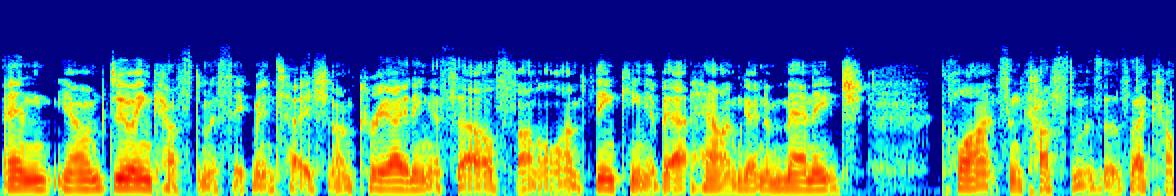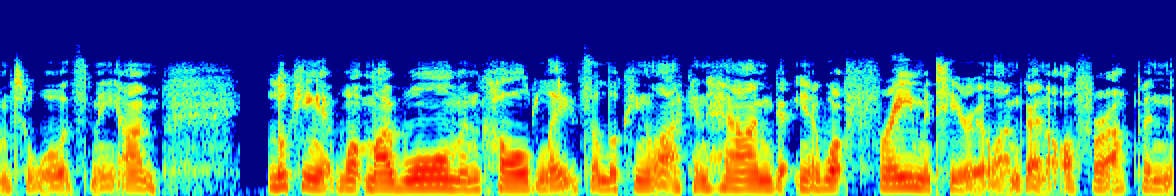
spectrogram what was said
and you know I'm doing customer segmentation I'm creating a sales funnel I'm thinking about how I'm going to manage clients and customers as they come towards me I'm looking at what my warm and cold leads are looking like and how I'm, you know, what free material I'm going to offer up and,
